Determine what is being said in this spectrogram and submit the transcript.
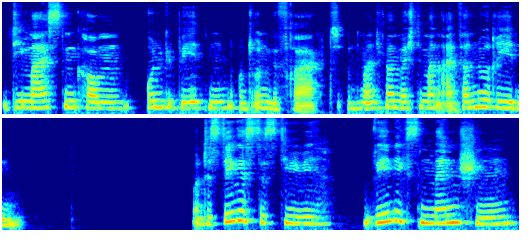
die meisten kommen ungebeten und ungefragt. Und manchmal möchte man einfach nur reden. Und das Ding ist, dass die wenigsten Menschen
